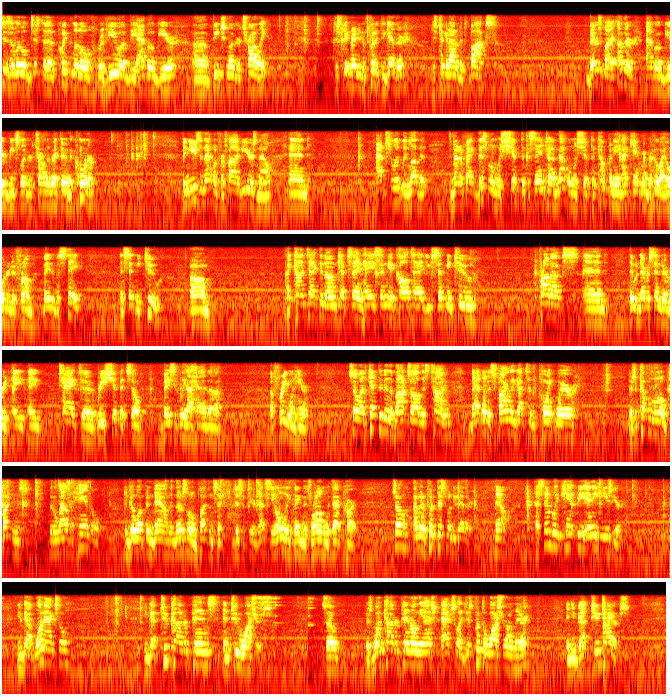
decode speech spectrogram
is a little, just a quick little review of the Abo Gear uh, Beach Lugger Trolley. Just getting ready to put it together. Just took it out of its box. There's my other Abo Gear Beach Lugger Trolley right there in the corner. Been using that one for five years now and absolutely love it. As a matter of fact, this one was shipped at the same time that one was shipped. The company, and I can't remember who I ordered it from, made a mistake and sent me two. Um, I contacted them, kept saying, hey, send me a call tag. You sent me two products, and they would never send a, a, a tag to reship it. So basically, I had a, a free one here. So I've kept it in the box all this time. That one has finally got to the point where there's a couple of little buttons that allow the handle to go up and down, and those little buttons have disappeared. That's the only thing that's wrong with that cart. So I'm going to put this one together. Now, assembly can't be any easier. You've got one axle, you've got two cotter pins, and two washers. So there's one cotter pin on the axle. I just put the washer on there. And you've got two tires.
